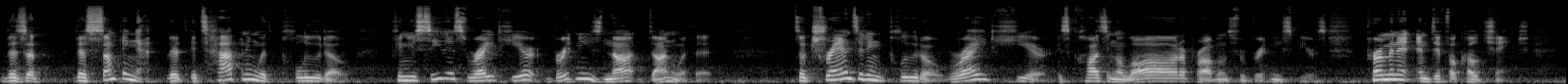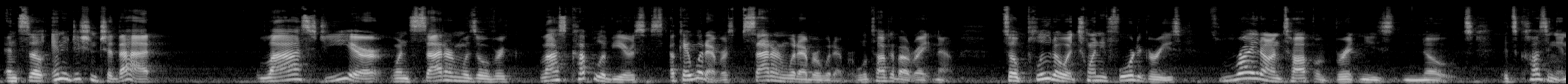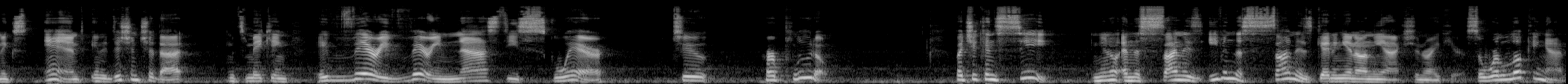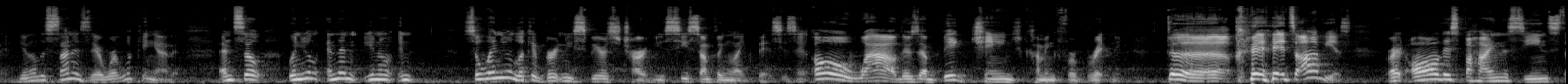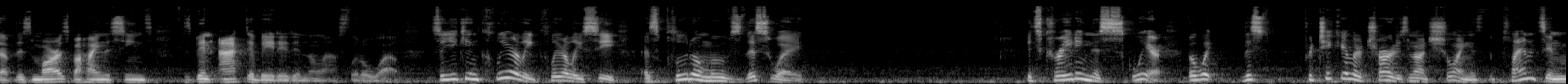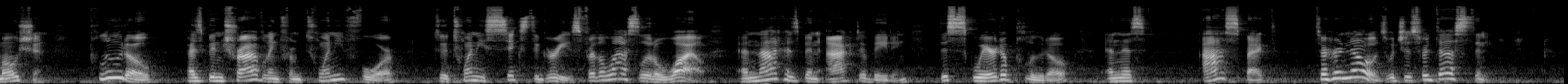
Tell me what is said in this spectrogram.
There's a there's something that it's happening with Pluto. Can you see this right here? Britney's not done with it. So transiting Pluto right here is causing a lot of problems for Britney Spears. Permanent and difficult change. And so in addition to that, last year when Saturn was over, last couple of years, okay, whatever, Saturn, whatever, whatever, we'll talk about right now. So Pluto at 24 degrees, it's right on top of Britney's nodes. It's causing an, ex and in addition to that, it's making a very, very nasty square to her Pluto. But you can see, you know, and the sun is, even the sun is getting in on the action right here. So we're looking at it. You know, the sun is there, we're looking at it. And so when you, and then, you know, in, so when you look at Britney Spears' chart and you see something like this, you say, oh, wow, there's a big change coming for Britney. Duh, it's obvious, right? All this behind the scenes stuff, this Mars behind the scenes has been activated in the last little while. So you can clearly, clearly see as Pluto moves this way, it's creating this square. But what this particular chart is not showing is the planet's in motion. Pluto has been traveling from 24 to 26 degrees for the last little while. And that has been activating this square to Pluto and this aspect to her nodes, which is her destiny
